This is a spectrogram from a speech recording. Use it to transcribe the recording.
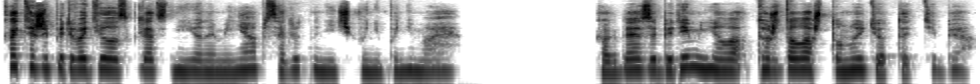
Катя же переводила взгляд с нее на меня, абсолютно ничего не понимая. Когда я забеременела, то ждала, что он уйдет от тебя.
